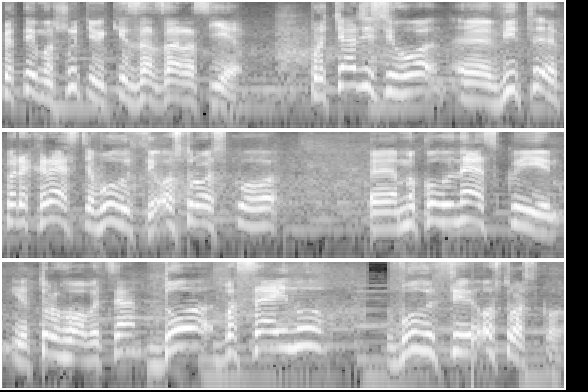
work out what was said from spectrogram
п'яти маршрутів, які за- зараз є. Протяжність його е, від е, перехрестя вулиці Острозького, Миколинецької е, торговиця до басейну вулиці Острозького.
